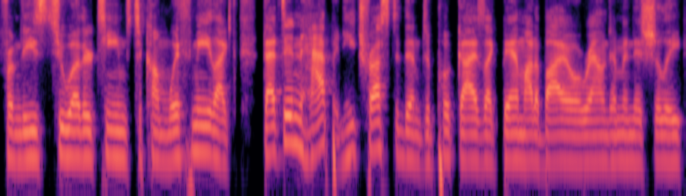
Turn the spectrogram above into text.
from these two other teams to come with me. Like that didn't happen. He trusted them to put guys like Bam Adebayo around him initially.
